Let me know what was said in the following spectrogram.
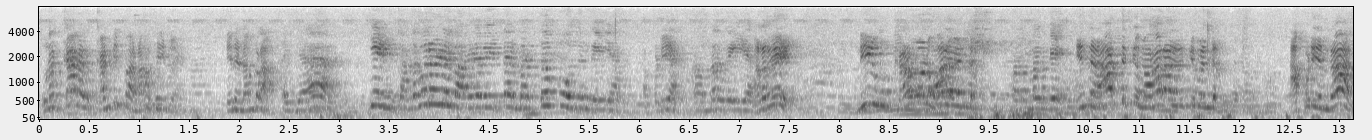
உனக்காக கண்டிப்பா நான் செய்வேன். என்ன நம்புறா? ஐயா என் கணவரோட வாழ வைத்தால் மட்டும் போதுங்க ஐயா. அப்படியா? ஆமாங்க ஐயா. மலரு நீ உன் கணவனோடு வாழ வேண்டும். ஆமாங்க. இந்த நாட்டுக்கு மகனாக இருக்க வேண்டும். அப்படி என்றால்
